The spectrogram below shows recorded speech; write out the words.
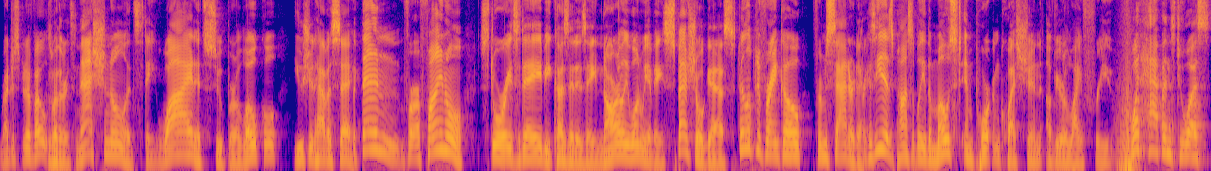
register to vote. whether it's national, it's statewide, it's super local, you should have a say. But then, for our final story today, because it is a gnarly one, we have a special guest, Philip DeFranco from Saturday, because he has possibly the most important question of your life for you. What happens to us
